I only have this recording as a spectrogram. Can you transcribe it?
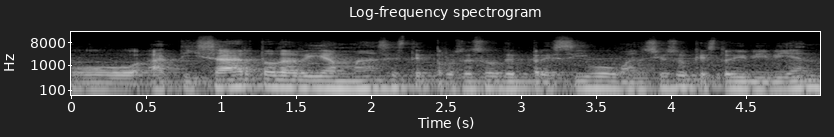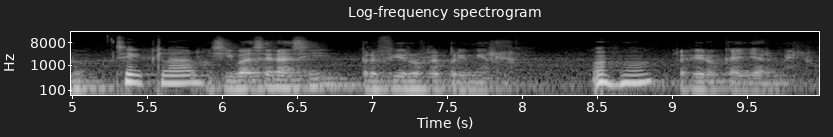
o atizar todavía más este proceso depresivo o ansioso que estoy viviendo. Sí, claro. Y si va a ser así, prefiero reprimirlo. Prefiero callármelo.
